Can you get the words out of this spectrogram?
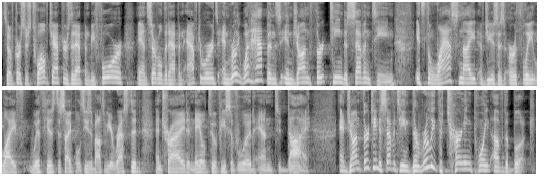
So, of course, there's 12 chapters that happen before and several that happen afterwards. And really, what happens in John 13 to 17, it's the last night of Jesus' earthly life with his disciples. He's about to be arrested and tried and nailed to a piece of wood and to die. And John 13 to 17, they're really the turning point of the book.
